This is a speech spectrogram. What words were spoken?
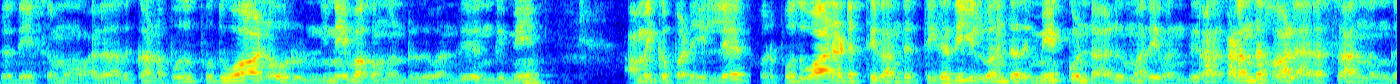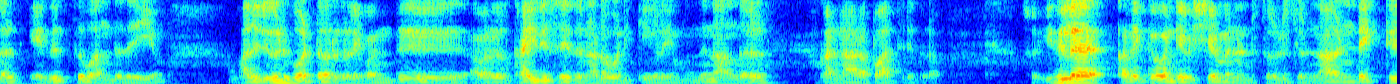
பிரதேசமோ அல்லது அதுக்கான பொது பொதுவான ஒரு நினைவகம் என்றது வந்து எங்குமே அமைக்கப்பட இல்லை. ஒரு பொதுவான இடத்தில் அந்த திகதியில் வந்து அதை மேற்கொண்டாலும் அதை வந்து க- கடந்த கால அரசாங்கங்கள் எதிர்த்து வந்ததையும் அதில் ஈடுபட்டவர்களை வந்து அவர்கள் கைது செய்த நடவடிக்கைகளையும் வந்து நாங்கள் கண்ணார பார்த்திருக்கிறோம். ஸோ இதில் கதைக்க வேண்டிய விஷயம் என்னென்னு சொல்லி சொன்னால் இன்றைக்கு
